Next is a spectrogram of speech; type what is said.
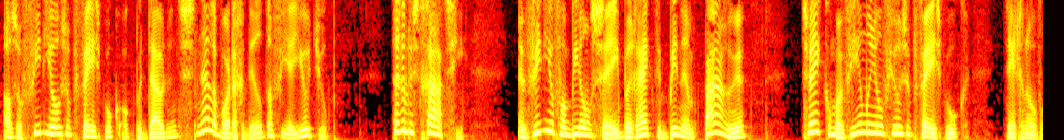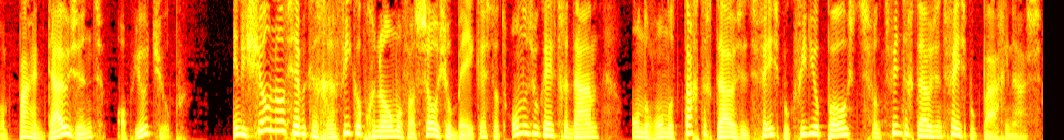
alsof video's op Facebook ook beduidend sneller worden gedeeld dan via YouTube. Ter illustratie, een video van Beyoncé bereikte binnen een paar uur 2,4 miljoen views op Facebook tegenover een paar duizend op YouTube. In de show notes heb ik een grafiek opgenomen van Social Bakers dat onderzoek heeft gedaan onder 180.000 Facebook videoposts van 20.000 Facebook pagina's.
